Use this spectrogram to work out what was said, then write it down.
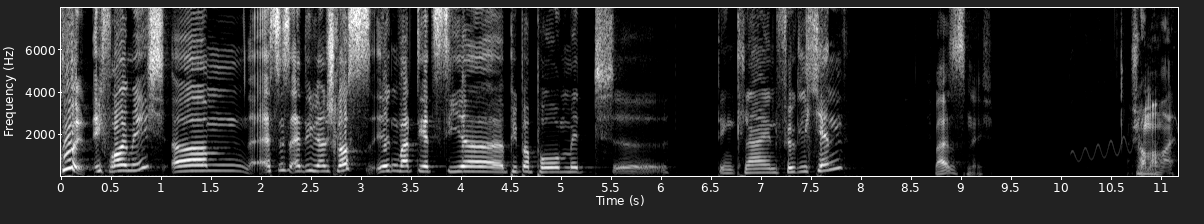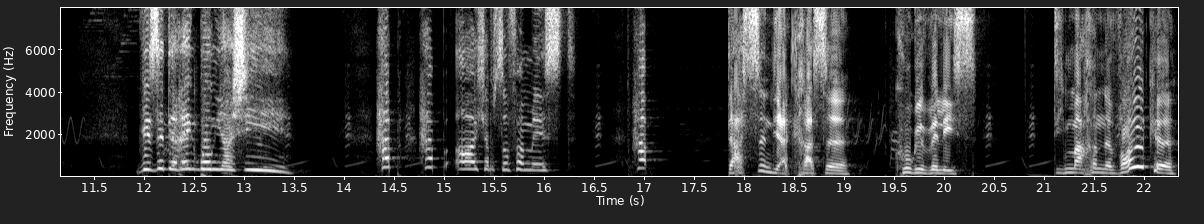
Cool, ich freue mich. Ähm, es ist endlich wieder ein Schloss. Irgendwas jetzt hier, pipapo, mit äh, den kleinen Vögelchen. Ich weiß es nicht. Schauen wir mal. Wir sind der Regenbogen, Yoshi. Hab, hab, oh, ich hab's so vermisst. Hab. Das sind ja krasse Kugelwillis. Die machen eine Wolke.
